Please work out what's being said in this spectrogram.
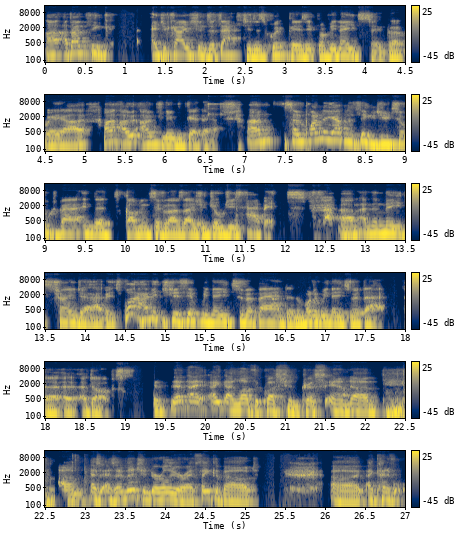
uh, I don't think education's adapted as quickly as it probably needs to, but we are. Uh, hopefully, we'll get there. Um, so, one of the other things you talk about in the Golden Civilization, George, is habits um, and the need to change our habits. What habits do you think we need to abandon, and what do we need to adapt, uh, uh adopt? I, I, love the question, Chris. And um, um, as, as I mentioned earlier, I think about, uh, I kind of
